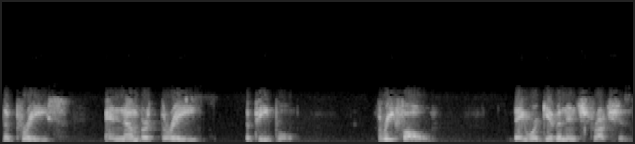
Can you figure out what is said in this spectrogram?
the priests, and number three, the people. Threefold. They were given instructions.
